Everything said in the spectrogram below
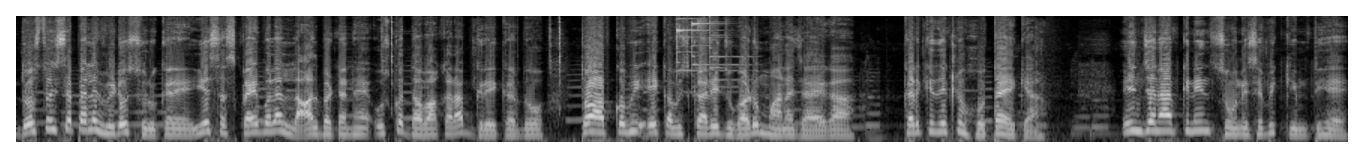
दोस्तों, इससे पहले वीडियो शुरू करें। ये सब्सक्राइब वाला लाल बटन है, उसको दबाकर आप ग्रे कर दो तो आपको भी एक आविष्कारी जुगाड़ू माना जाएगा। करके देख लो, होता है क्या? इन जनाब की नींद सोने से भी कीमती है।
